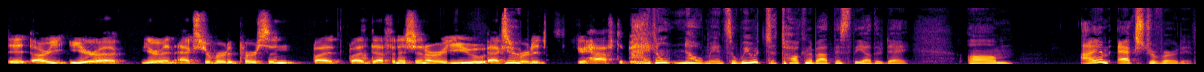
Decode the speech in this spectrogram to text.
It, are you- you're a you're an extroverted person by by definition, or are you extroverted? you have to be. I don't know, man. So we were just talking about this the other day. Um, I am extroverted,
